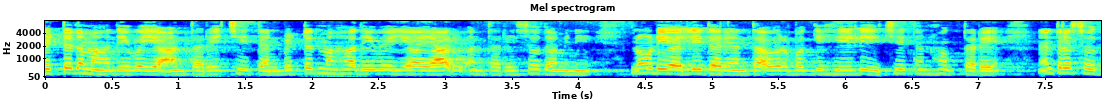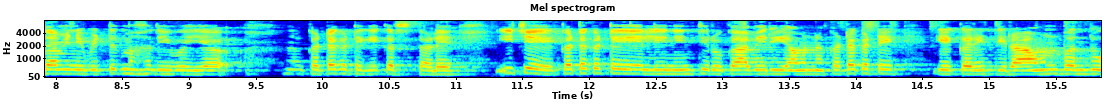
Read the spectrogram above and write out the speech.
ಬೆಟ್ಟದ ಮಹಾದೇವಯ್ಯ ಅಂತಾರೆ ಚೇತನ್. ಬೆಟ್ಟದ ಮಹಾದೇವಯ್ಯ ಯಾರು ಅಂತಾರೆ ಸೌದಾಮಿನಿ? ನೋಡಿ ಅಲ್ಲಿದ್ದಾರೆ ಅಂತ ಅವರ ಬಗ್ಗೆ ಹೇಳಿ ಚೇತನ್ ಹೋಗ್ತಾರೆ. ನಂತರ ಸೌದಾಮಿನಿ, ಬೆಟ್ಟದ ಮಹಾದೇವಯ್ಯ ಕಟಕಟೆಗೆ ಕರೆಸ್ತಾಳೆ. ಈಚೆ ಕಟಕಟೆಯಲ್ಲಿ ನಿಂತಿರೋ ಕಾವೇರಿ ಅವನ ಕಟಕಟೆಗೆ ಕರಿತೀರಾ? ಅವನು ಬಂದು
